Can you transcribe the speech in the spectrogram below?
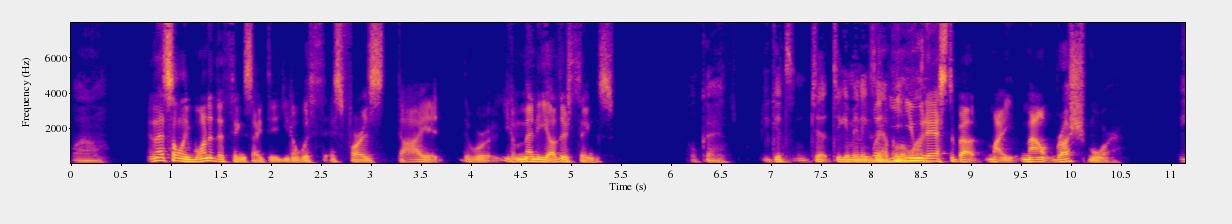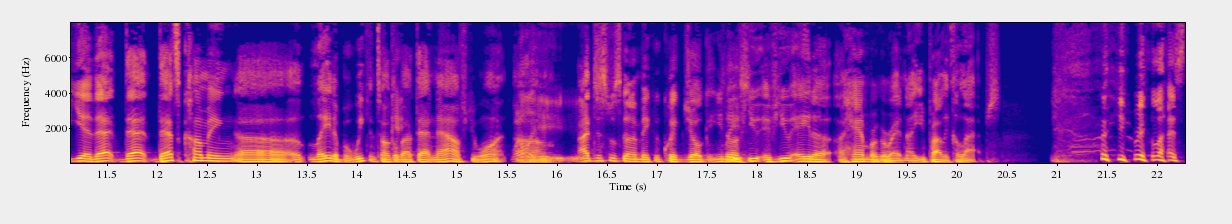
Wow. And that's only one of the things I did, you know, with as far as diet, there were, you know, many other things. Okay. You could to, to give me an example. Well, you, you would asked about my Mount Rushmore. Yeah, that that that's coming uh, later, but we can talk okay. about that now if you want. Well, um, I just was going to make a quick joke. You know, if you if you ate a, a hamburger right now, you probably collapse. you realize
